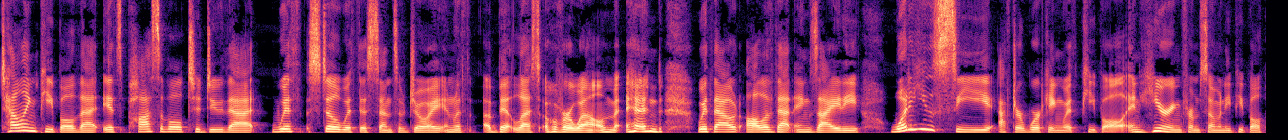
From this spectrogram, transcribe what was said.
telling people that it's possible to do that with still with this sense of joy and with a bit less overwhelm and without all of that anxiety. What do you see after working with people and hearing from so many people? People.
